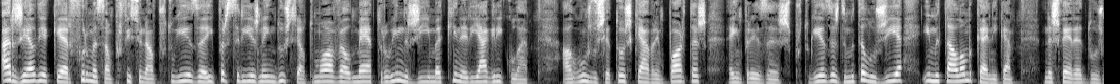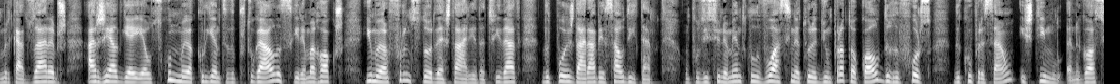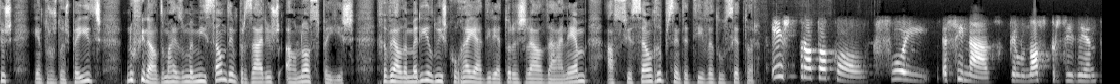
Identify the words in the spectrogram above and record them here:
A Argélia quer formação profissional portuguesa e parcerias na indústria automóvel, metro, energia e maquinaria agrícola. Alguns dos setores que abrem portas a empresas portuguesas de metalurgia e metalomecânica. Na esfera dos mercados árabes, a Argélia é o segundo maior cliente de Portugal, a seguir a Marrocos, e o maior fornecedor desta área de atividade, depois da Arábia Saudita. Um posicionamento que levou à assinatura de um protocolo de reforço de cooperação e estímulo a negócios entre os dois países no final de mais uma missão de empresários ao nosso país, revela Maria Luís Correia, a diretora-geral da ANEM, a associação representativa do setor. Este protocolo que foi assinado pelo nosso presidente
